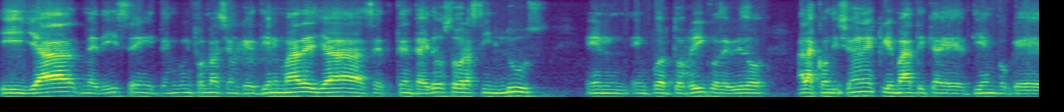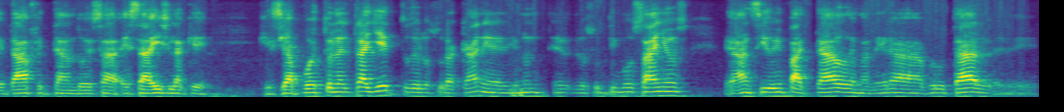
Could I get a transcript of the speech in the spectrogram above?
Y ya me dicen, y tengo información, que tienen más de ya 72 horas sin luz en, en Puerto Rico debido a las condiciones climáticas y el tiempo que está afectando esa, esa isla que, que se ha puesto en el trayecto de los huracanes. En los últimos años eh, han sido impactados de manera brutal eh,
